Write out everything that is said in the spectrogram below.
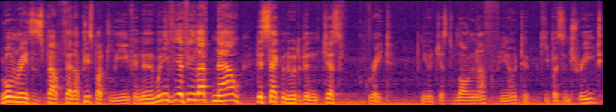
Roman Reigns is about fed up. He's about to leave. And then when he, if he left now, this segment would have been just great. You know, just long enough, you know, to keep us intrigued.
